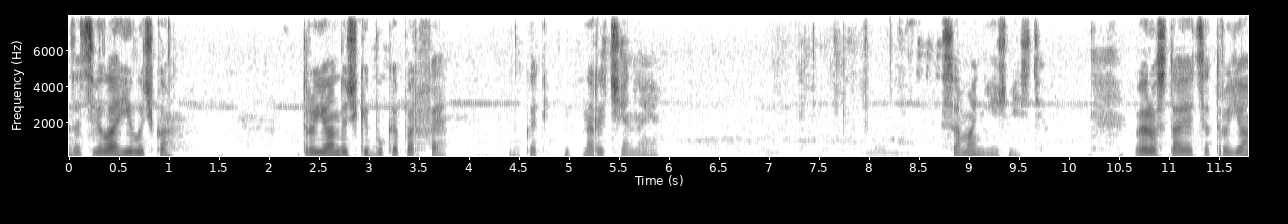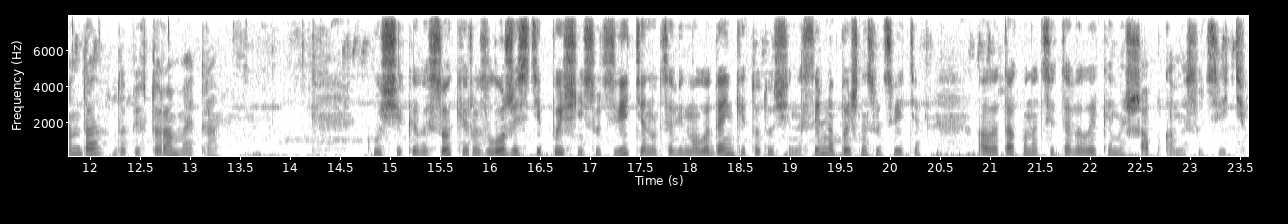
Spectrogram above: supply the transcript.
Зацвіла гілочка трояндочки буке парфе. Букет нареченої. Сама ніжність. Виростає ця троянда до півтора метра. Кущики високі, розложисті, пишні суцвіття. Ну, це він молоденький, то тут ще не сильно пишне суцвіття, але так воно цвіте великими шапками суцвіття.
